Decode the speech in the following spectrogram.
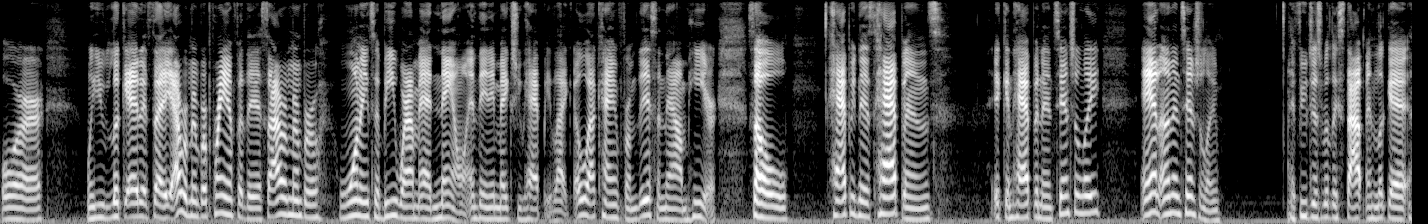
or when you look at it, say, I remember praying for this. I remember wanting to be where I'm at now. And then it makes you happy. Like, oh, I came from this and now I'm here. So happiness happens. It can happen intentionally and unintentionally. if you just really stop and look at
